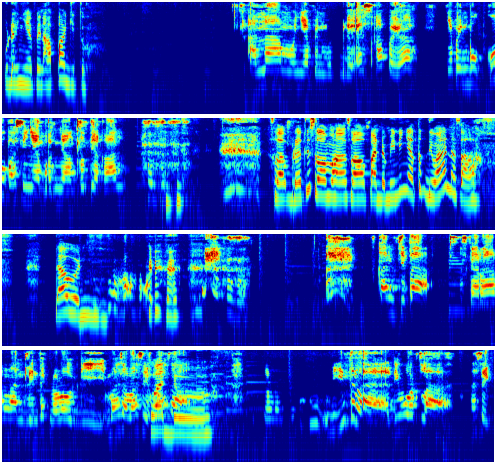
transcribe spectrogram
Udah nyiapin apa gitu? Ana mau nyiapin buat BDS apa ya Nyiapin buku pastinya buat nyatet ya kan Sel- berarti selama selama pandemi ini nyatet di mana sal? Daun. Kan kita sekarang ngandelin teknologi Masa masih masa Waduh. teknologi itu di itulah di word lah asik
